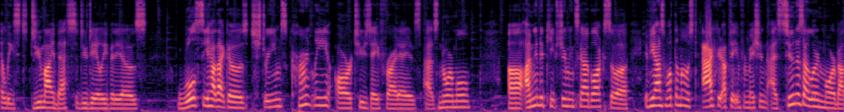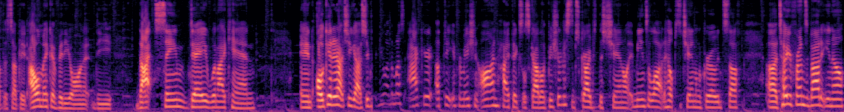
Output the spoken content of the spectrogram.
at least do my best to do daily videos. We'll see how that goes. Streams currently are Tuesday, Fridays as normal. Uh, I'm going to keep streaming Skyblock, so uh, if you guys want the most accurate update information, as soon as I learn more about this update, I will make a video on it the that same day when I can and I'll get it out to you guys. So if you want the most accurate update information on Hypixel Skyblock, be sure to subscribe to this channel. It means a lot. It helps the channel grow and stuff. Uh, tell your friends about it, you know,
